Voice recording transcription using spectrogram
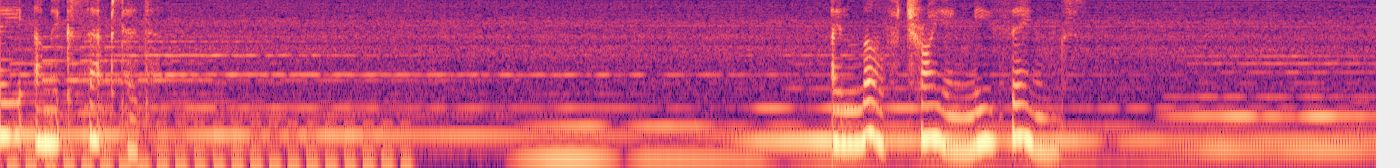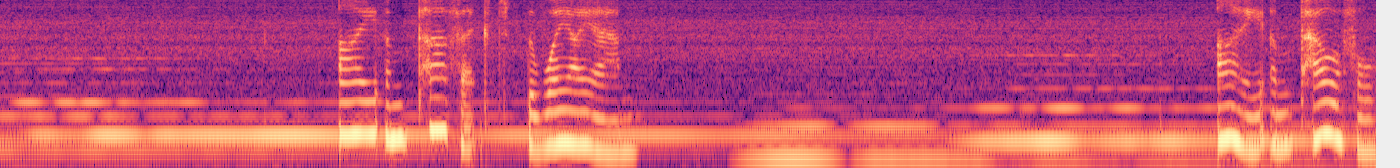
I am accepted. I love trying new things. I am perfect the way I am. I am powerful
